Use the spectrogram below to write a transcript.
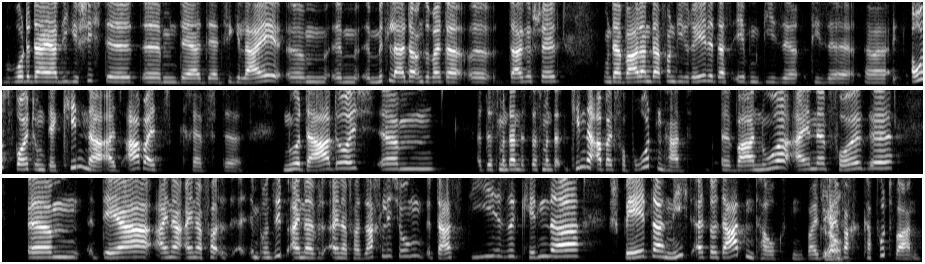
wurde da ja die Geschichte ähm, der, der Ziegelei ähm, im, im, Mittelalter und so weiter äh, dargestellt. Und da war dann davon die Rede, dass eben diese, diese äh, Ausbeutung der Kinder als Arbeitskräfte nur dadurch, ähm, also dass man dann, dass man Kinderarbeit verboten hat, äh, war nur eine Folge ähm, der einer, einer, im Prinzip einer, einer Versachlichung, dass diese Kinder später nicht als Soldaten taugten, weil die Genau. einfach kaputt waren,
